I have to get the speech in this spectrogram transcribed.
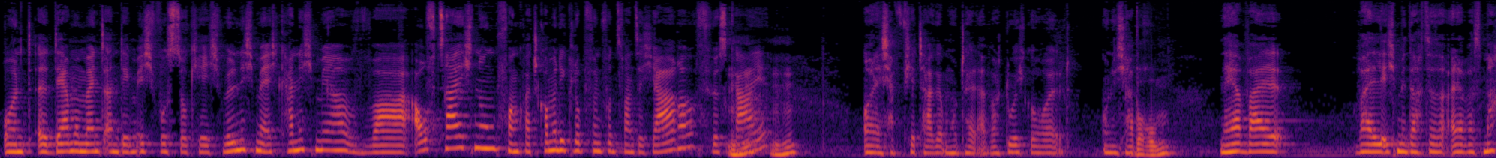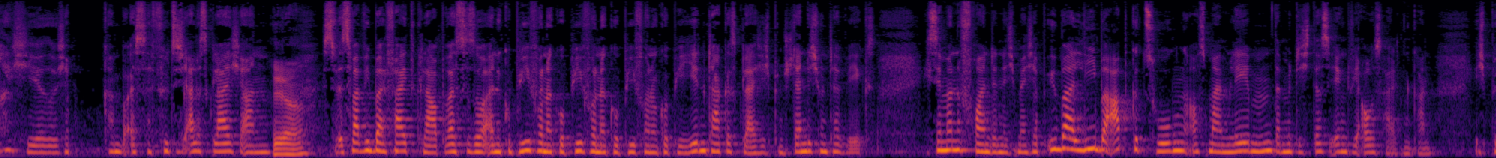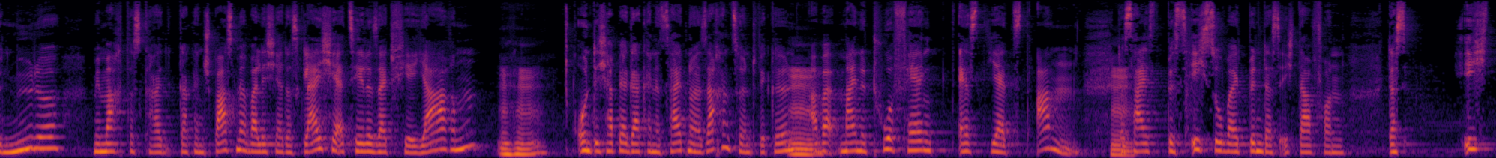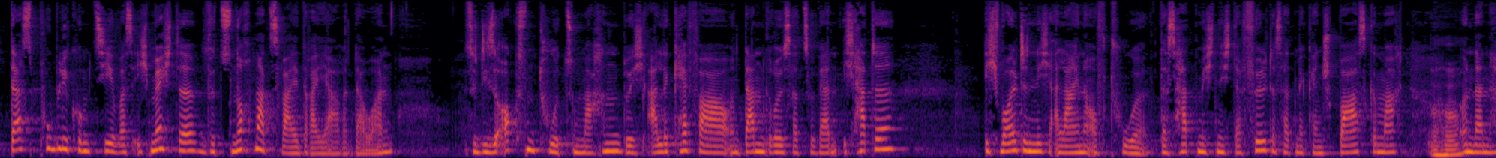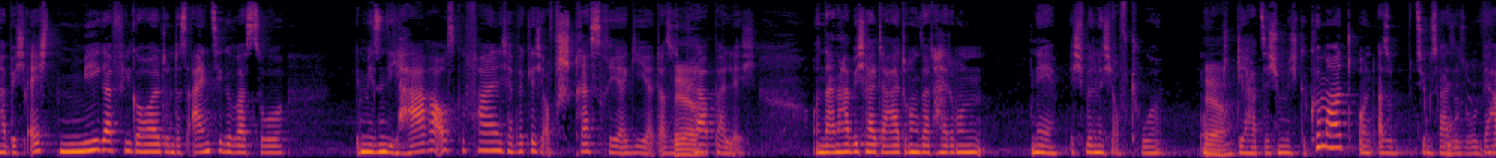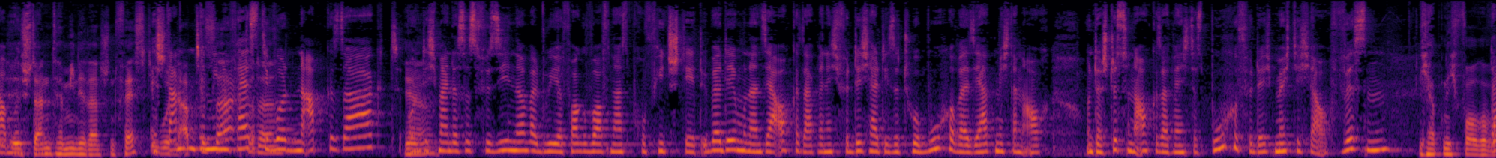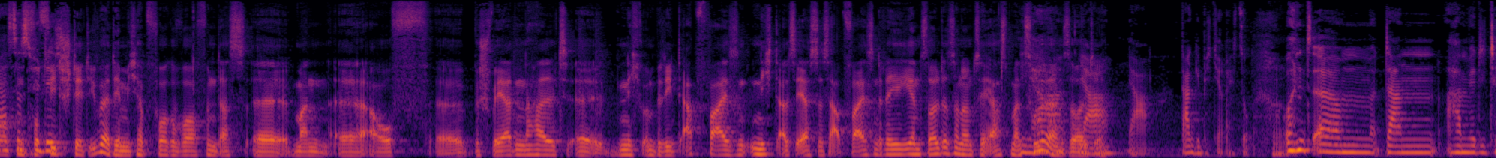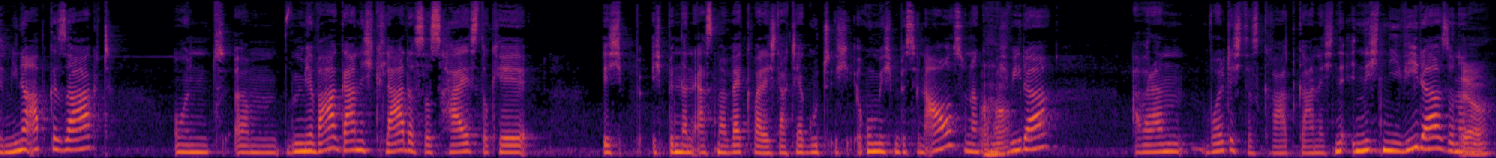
Und äh, der Moment, an dem ich wusste, okay, ich will nicht mehr, ich kann nicht mehr, war Aufzeichnung von Quatsch Comedy Club 25 Jahre für Sky. Mhm, mhm. und ich habe vier Tage im Hotel einfach durchgeheult. Und ich habe. Warum? Naja, weil weil ich mir dachte, Alter, was mache ich hier? Also ich habe es fühlt sich alles gleich an. Ja. Es, es, war wie bei Fight Club, weißt du, so eine Kopie von einer Kopie von einer Kopie von einer Kopie. Jeden Tag ist gleich. Ich bin ständig unterwegs. Ich sehe meine Freunde nicht mehr. Ich habe überall Liebe abgezogen aus meinem Leben, damit ich das irgendwie aushalten kann. Ich bin müde. Mir macht das gar keinen Spaß mehr, weil ich ja das Gleiche erzähle seit vier Jahren. Mhm. Und ich habe ja gar keine Zeit, neue Sachen zu entwickeln. Mhm. Aber meine Tour fängt erst jetzt an. Mhm. Das heißt, bis ich so weit bin, dass ich davon, dass ich das Publikum ziehe, was ich möchte, wird es noch mal zwei, drei Jahre dauern, so diese Ochsentour zu machen durch alle Käfer und dann größer zu werden. Ich hatte, ich wollte nicht alleine auf Tour. Das hat mich nicht erfüllt, das hat mir keinen Spaß gemacht. Aha. Und dann habe ich echt mega viel geheult und das Einzige, was so, mir sind die Haare ausgefallen. Ich habe wirklich auf Stress reagiert, also ja. körperlich. Und dann habe ich halt der Heidrun gesagt, Heidrun, nee, ich will nicht auf Tour. Und ja. die hat sich um mich gekümmert und also beziehungsweise so, wir haben. Es standen Termine dann schon fest? Die es standen Termine fest, oder? die wurden abgesagt. Ja. Und ich meine, das ist für sie, ne, weil du ihr vorgeworfen hast, Profit steht über dem. Und dann sie ja auch gesagt, wenn ich für dich halt diese Tour buche, weil sie hat mich dann auch unterstützt und auch gesagt, wenn ich das buche für dich, möchte ich ja auch wissen. Ich habe nicht vorgeworfen, Profit steht über dem. Ich habe vorgeworfen, dass äh, man äh, auf äh, Beschwerden halt äh, nicht unbedingt abweisen, nicht als erstes abweisend reagieren sollte, sondern zuerst mal ja, zuhören sollte. Ja, ja da gebe ich dir recht so. Ja. Und ähm, dann haben wir die Termine abgesagt und ähm, mir war gar nicht klar, dass das heißt, okay, ich, ich bin dann erstmal weg, weil ich dachte, ja gut, ich ruhe mich ein bisschen aus und dann komme ich wieder. Aber dann wollte ich das gerade gar nicht. N nicht nie wieder, sondern ja.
